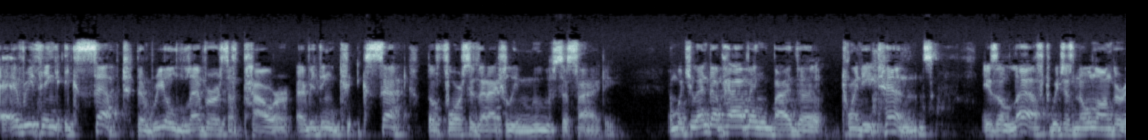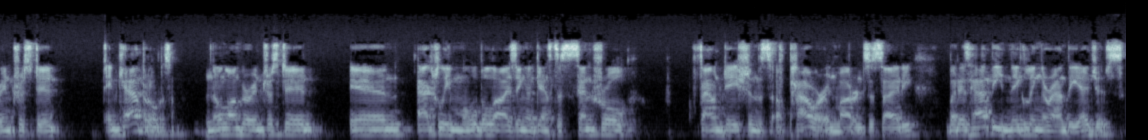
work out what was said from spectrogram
everything except the real levers of power, everything except the forces that actually move society. And what you end up having by the 2010s is a left which is no longer interested in capitalism, no longer interested in actually mobilizing against the central foundations of power in modern society, but is happy niggling around the edges.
